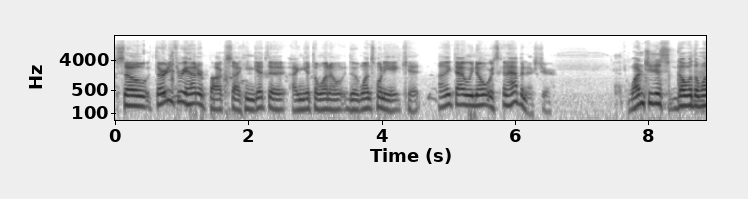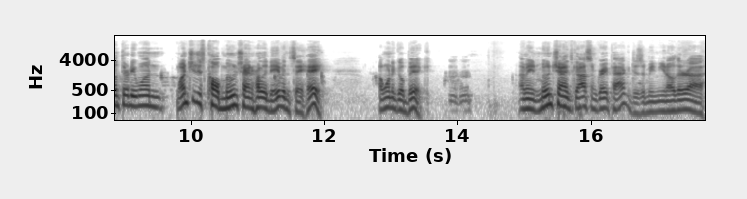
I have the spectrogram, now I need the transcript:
So thirty three hundred bucks, I can get the I can get the one the one twenty eight kit. I think that we know what's going to happen next year. Why don't you just go with the 131? Why don't you just call Moonshine Harley Davidson and say, "Hey, I want to go big." Mhm. I mean, Moonshine's got some great packages. I mean, you know, they're uh,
